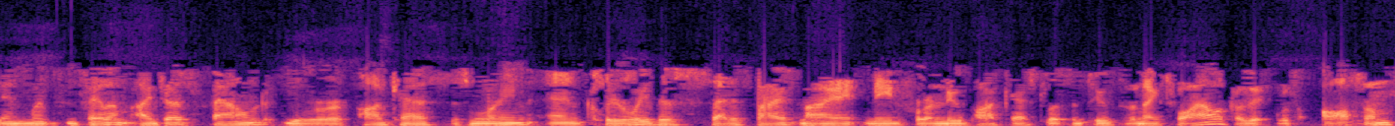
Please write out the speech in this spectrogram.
in Winston-Salem. I just found your podcast this morning, and clearly this satisfies my need for a new podcast to listen to for the next while because it was awesome.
